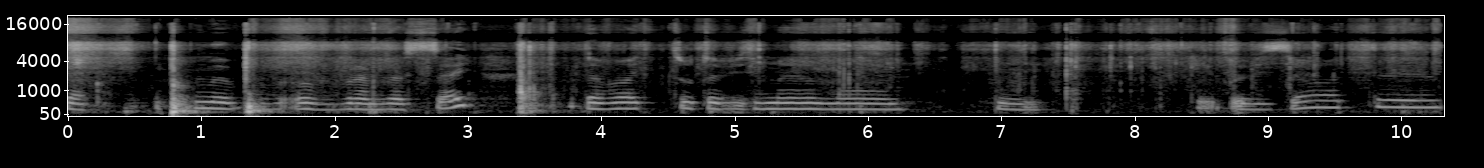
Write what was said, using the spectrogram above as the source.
Так, ми беремо за цей. Давай тут візьмемо. Який би взяти.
